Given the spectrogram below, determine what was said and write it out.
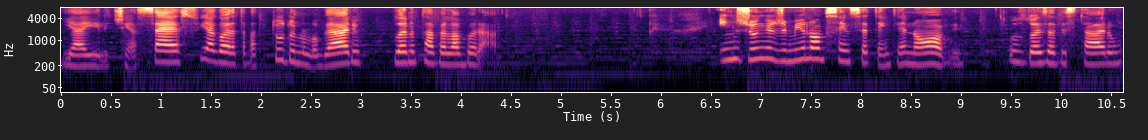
e aí ele tinha acesso, e agora estava tudo no lugar e o plano estava elaborado. Em junho de 1979, os dois avistaram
